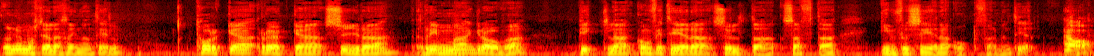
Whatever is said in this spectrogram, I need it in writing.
och nu måste jag läsa till. Torka, röka, syra, rimma, grava, pickla, konfitera, sylta, safta, infusera och fermentera. Ja,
